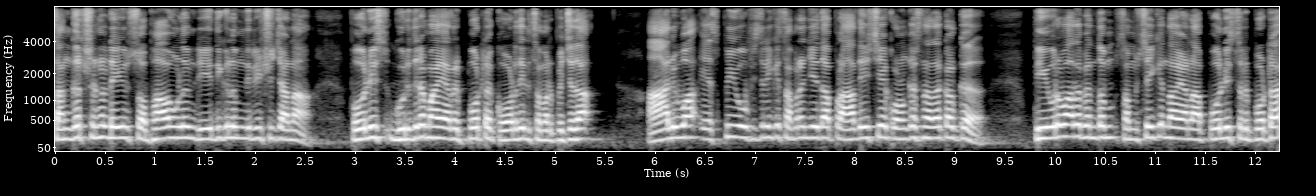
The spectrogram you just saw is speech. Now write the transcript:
സംഘർഷങ്ങളുടെയും സ്വഭാവങ്ങളും രീതികളും നിരീക്ഷിച്ചാണ് പോലീസ് ഗുരുതരമായ റിപ്പോർട്ട് കോടതിയിൽ സമർപ്പിച്ചത്. ആലുവ എസ് പി ഓഫീസിലേക്ക് സമരം ചെയ്ത പ്രാദേശിക കോൺഗ്രസ് നേതാക്കൾക്ക് തീവ്രവാദ ബന്ധം സംശയിക്കുന്നതായാണ് പോലീസ് റിപ്പോർട്ട്.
